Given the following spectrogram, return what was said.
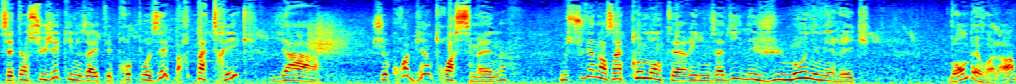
C'est un sujet qui nous a été proposé par Patrick il y a, je crois, bien trois semaines. Je me souviens dans un commentaire, il nous a dit les jumeaux numériques. Bon, ben voilà.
